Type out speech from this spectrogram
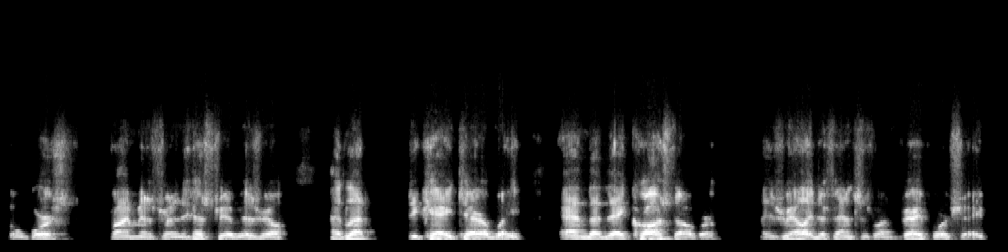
the worst prime minister in the history of Israel, had let decay terribly. And then they crossed over. Israeli defenses were in very poor shape.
